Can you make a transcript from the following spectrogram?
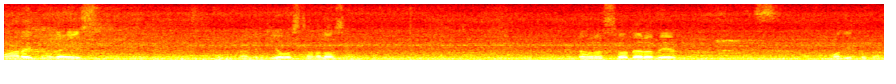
আসসালামু আলাইকুম গাইস তাদের কি অবস্থা? ভালো আছে এটা হলো সৌদি আরবের মুদির দোকান।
